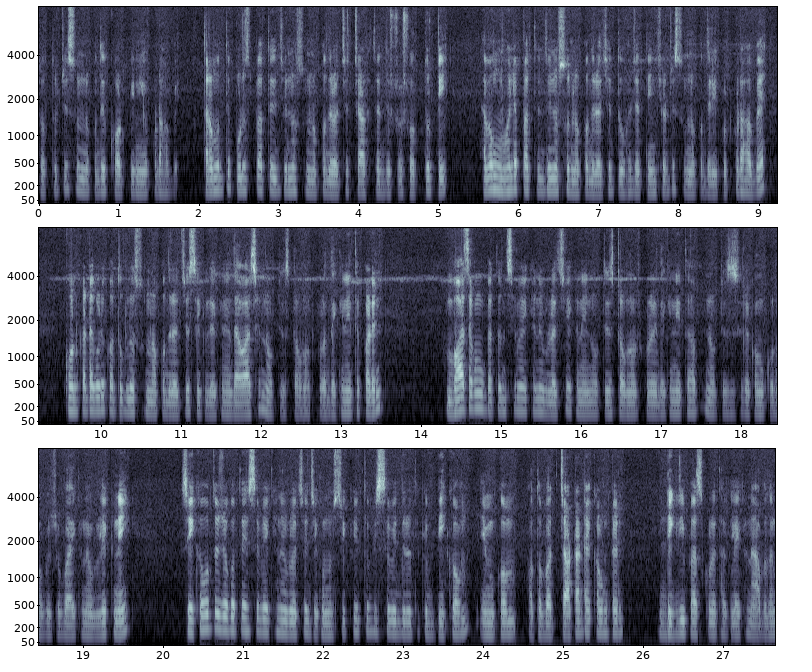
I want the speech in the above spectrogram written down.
সত্তরটি শূন্য পদে কর্মী নিয়োগ করা হবে। তার মধ্যে পুরুষ প্রার্থীদের জন্য শূন্য পদে রয়েছে চার হাজার দুশো সত্তরটি এবং মহিলা প্রার্থীদের জন্য শূন্য পদে রয়েছে দু হাজার তিনশোটি শূন্য পদে রিক্রুট করা হবে। কোন ক্যাটাগরি কতগুলো শূন্য পদ রয়েছে সেগুলো এখানে দেওয়া আছে। নোটিশ ডাউনলোড করে দেখে নিতে পারেন। বয়স এবং বেতন সীমা এখানে বলেছে, এখানে নোটিশ ডাউনলোড করে দেখে নিতে হবে। নোটিশে সেরকম কোনো কিছু বা এখানে উল্লেখ নেই। শিক্ষাগত যোগ্যতা হিসেবে এখানে রয়েছে যে কোনো স্বীকৃত বিশ্ববিদ্যালয় থেকে বিকম এমকম অথবা চার্টার্ড অ্যাকাউন্টেন্ট ডিগ্রি পাস করে থাকলে এখানে আবেদন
